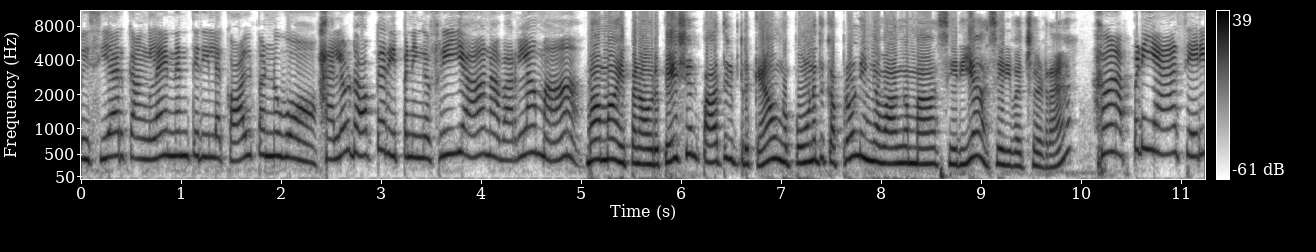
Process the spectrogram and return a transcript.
பிஸியா இருக்காங்களா என்னன்னு தெரியல. கால் பண்ணுவோம். ஹலோ டாக்டர் இப்ப நீங்க ஃப்ரீயா நான் வரலாமா? மாமா இப்போ நான் ஒரு பேஷண்ட் பார்த்துக்கிட்டு இருக்கேன் அவங்க போனதுக்கு அப்புறம் நீங்கள் வாங்கம்மா. சரியா? சரி வச்சிடுறேன். அப்படியா? சரி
